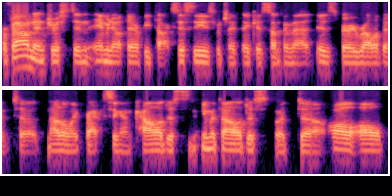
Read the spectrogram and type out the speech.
profound interest in immunotherapy toxicities, which I think is something that is very relevant to not only practicing oncologists and hematologists, but uh, all all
